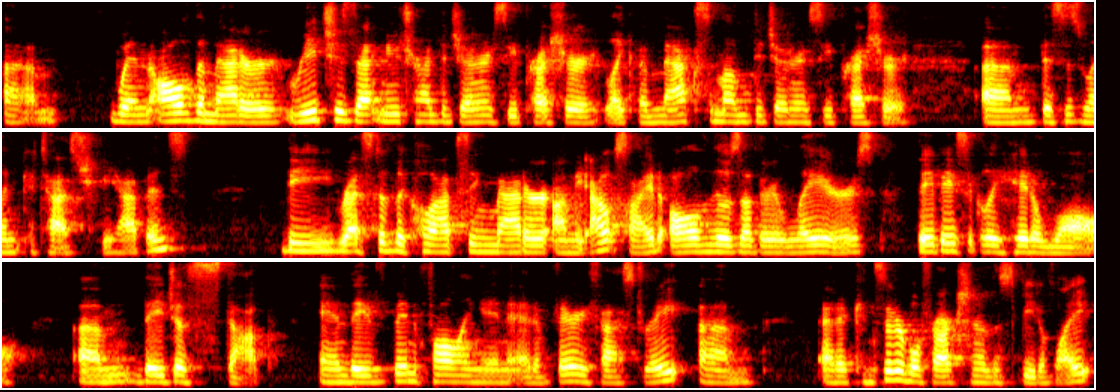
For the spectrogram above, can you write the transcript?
um, when all of the matter reaches that neutron degeneracy pressure, like the maximum degeneracy pressure, um, this is when catastrophe happens. The rest of the collapsing matter on the outside, all of those other layers, they basically hit a wall. Um, they just stop and they've been falling in at a very fast rate um, at a considerable fraction of the speed of light.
